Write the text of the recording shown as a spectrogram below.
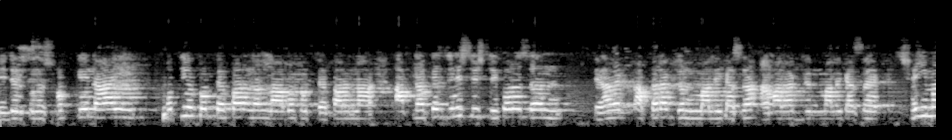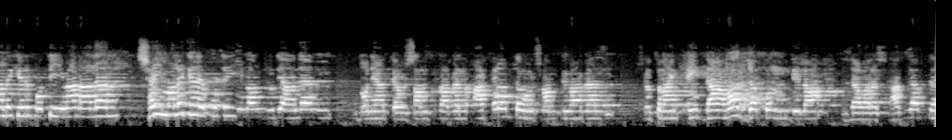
নিজের কোনো শক্তি নাই, ক্ষতিও করতে পারে না, লাভও করতে পারে না। আপনাকে যিনি সৃষ্টি করেছেন আপনার একজন মালিক আছে, আমার একজন মালিক আছে। সেই মালিকের প্রতি ইমান আনেন, সেই মালিকের প্রতি ইমান যদি আনেন দুনিয়াতেও শান্তি পাবেন, আখেরাতেও শান্তি পাবেন। সুতরাং এই দাওয়াত যখন দিল যাওয়ার সাথে সাথে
